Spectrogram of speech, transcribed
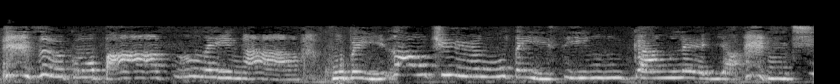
如果把死人啊，可被老君的心肝来呀，你起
